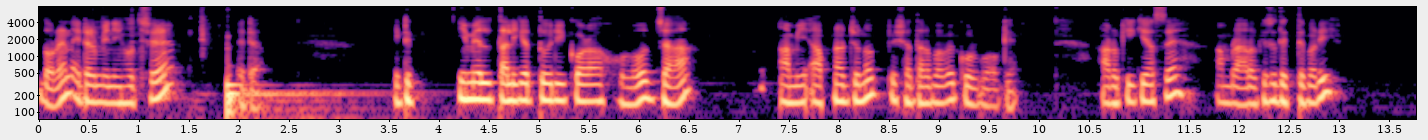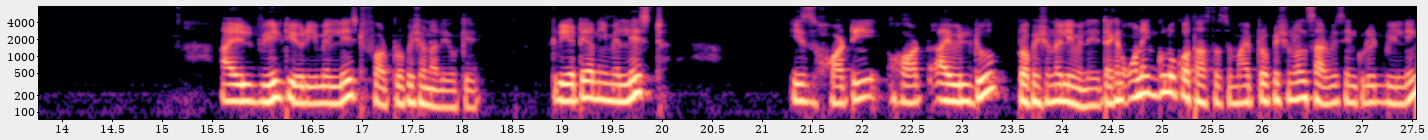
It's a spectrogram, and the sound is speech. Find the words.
ধরেন, এটার মিনিং হচ্ছে এটা। একটি ইমেল তালিকা তৈরি করা হলো যা আমি আপনার জন্য পেশাদারভাবে করব, ওকে। আরও কী কী আছে? আমরা আরও কিছু দেখতে পারি। I will build your email list for professionally okay create an email list is হটই hot I will do professional email list দেখেন, অনেকগুলো কথা আসতেছে। My professional service include building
